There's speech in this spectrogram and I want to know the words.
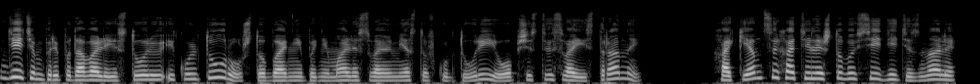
детям преподавали историю и культуру, чтобы они понимали свое место в культуре и обществе своей страны. Хакенцы хотели, чтобы все дети знали,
